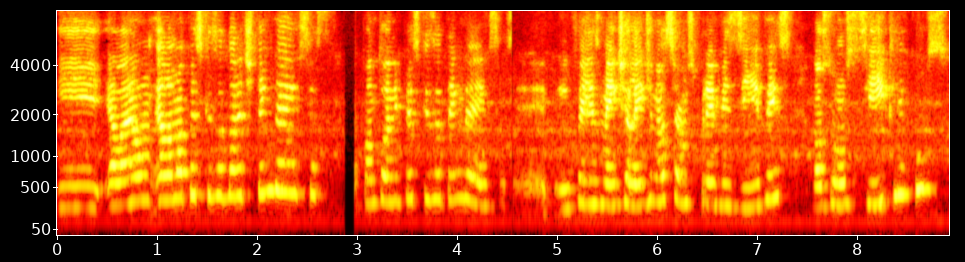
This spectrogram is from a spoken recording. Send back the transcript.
E ela é, um, ela é uma pesquisadora de tendências. O Pantone pesquisa tendências. É, infelizmente, além de nós sermos previsíveis, nós somos cíclicos,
